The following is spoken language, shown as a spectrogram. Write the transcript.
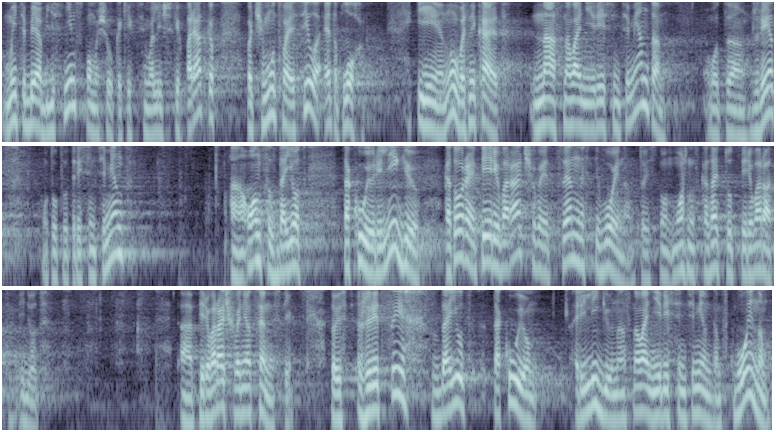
Мы тебе объясним с помощью каких-то символических порядков, почему твоя сила — это плохо. И, ну, возникает на основании ресентимента, вот э, жрец, вот тут вот ресентимент, э, он создает такую религию, которая переворачивает ценности воина. То есть, ну, можно сказать, тут переворот идет э, переворачивание ценностей. То есть жрецы создают такую религию на основании ресентиментов к воинам,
